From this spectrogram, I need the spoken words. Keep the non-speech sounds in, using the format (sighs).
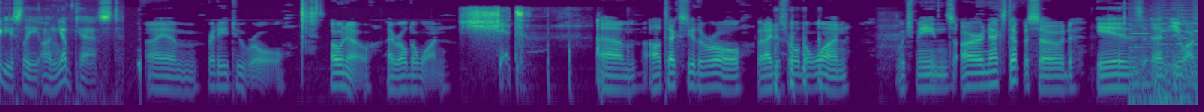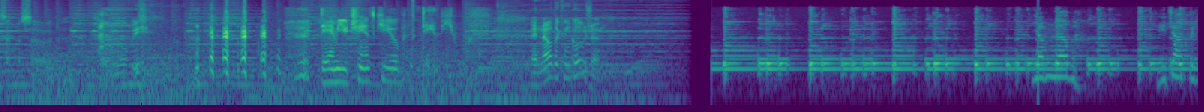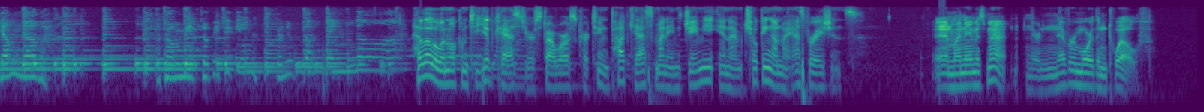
Previously on Yubcast. I am ready to roll. Oh no, I rolled a one. Shit. (laughs) Um, I'll text you the roll, but I just rolled a (laughs) one, which means our next episode is an Ewoks episode. So we'll be. (laughs) Damn you, Chance Cube. Damn you. And now the conclusion. Yum nub, each out the yum nub. A Tommy toppy chicken, gonna fluffing on. Hello and welcome to Yubcast, your Star Wars cartoon podcast. My name's Jamie and I'm choking on my aspirations. And my name is Matt, and there are never more than 12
